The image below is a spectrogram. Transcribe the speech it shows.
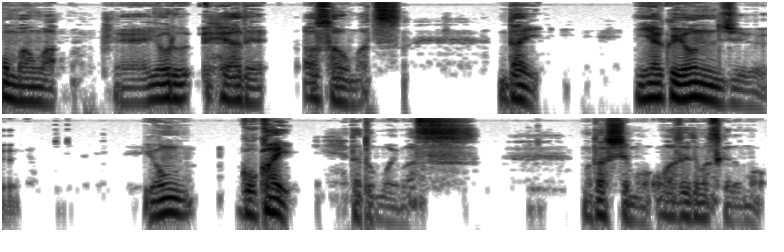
こんばんは、えー夜部屋で朝を待つ第244 5回だと思います。またしても忘れてますけども、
